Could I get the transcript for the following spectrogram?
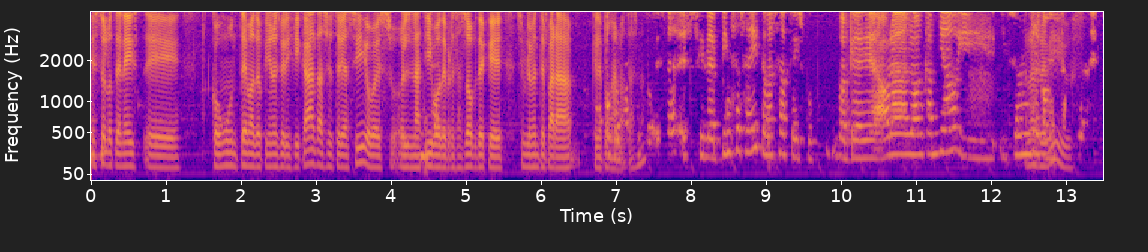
¿Esto lo tenéis eh, con un tema de opiniones verificadas o historia así? ¿O es el nativo de PrestaShop de que simplemente para que le pongan notas, no? Si le pinchas ahí, te vas a Facebook, porque ahora lo han cambiado y, y son Las recomendaciones. reviews.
